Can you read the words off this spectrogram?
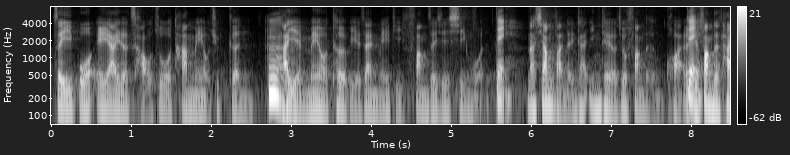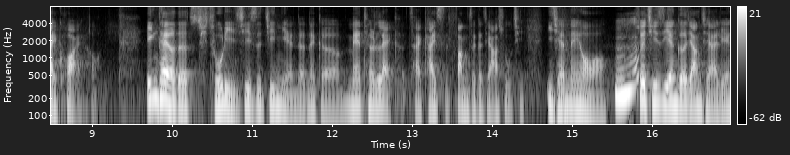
这一波 AI 的炒作它没有去跟，嗯，它也没有特别在媒体放这些新闻。对。那相反的，你看 Intel 就放的很快，而且放的太快哈。对 Intel 的处理器是今年的那个 Meteor Lake 才开始放这个加速器，以前没有哦。嗯。所以其实严格讲起来，联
